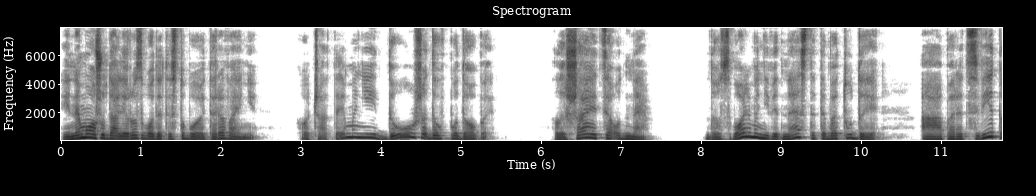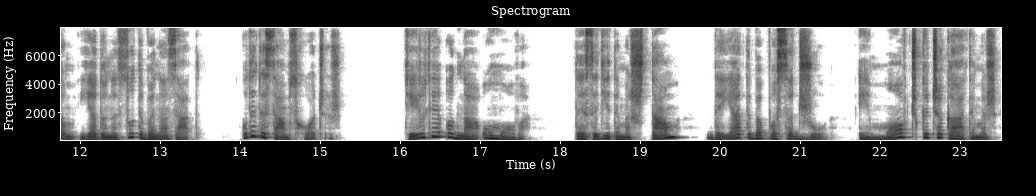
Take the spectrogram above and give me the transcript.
і не можу далі розводити з тобою теревені, хоча ти мені й дуже до вподоби. Лишається одне дозволь мені віднести тебе туди, а перед світом я донесу тебе назад, куди ти сам схочеш. Тільки одна умова ти сидітимеш там, де я тебе посаджу, і мовчки чекатимеш,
